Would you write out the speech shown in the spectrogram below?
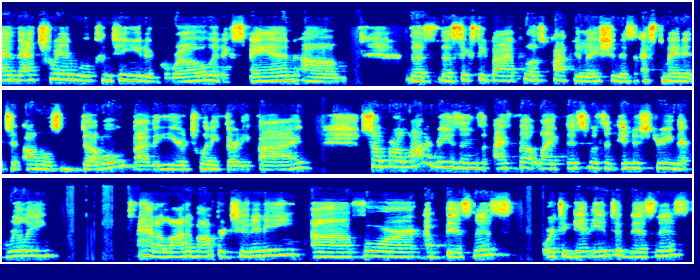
and that trend will continue to grow and expand. Um, the, the 65 plus population is estimated to almost double by the year 2035. So, for a lot of reasons, I felt like this was an industry that really had a lot of opportunity uh, for a business or to get into business.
